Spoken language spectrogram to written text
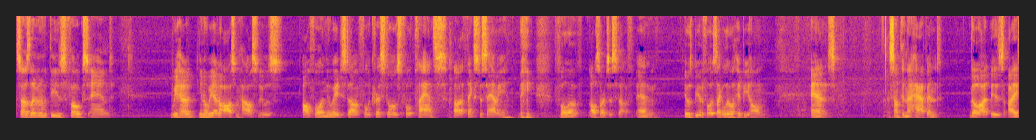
so I was living with these folks, and we had, you know, we had an awesome house. It was all full of new age stuff, full of crystals, full of plants. Uh, thanks to Sammy, full of all sorts of stuff, and it was beautiful. It's like a little hippie home, and something that happened though uh, is I,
